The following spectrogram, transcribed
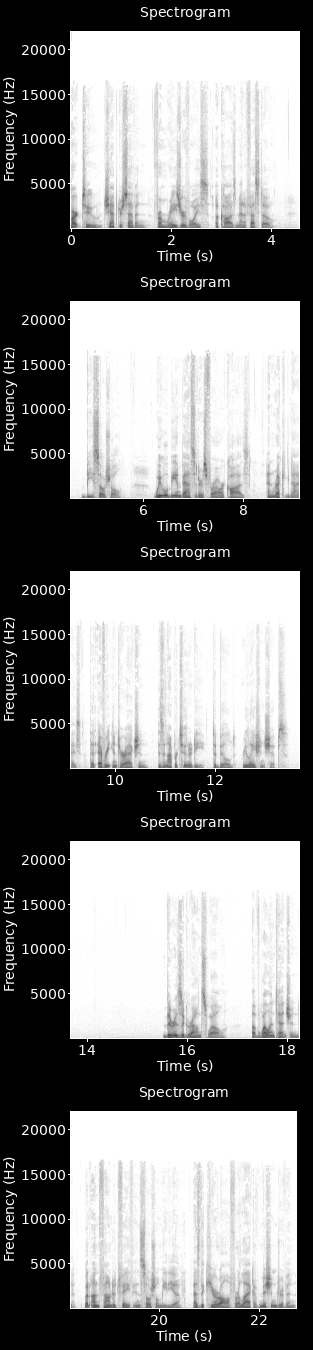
Part 2, Chapter 7 From Raise Your Voice, A Cause Manifesto. Be social. We will be ambassadors for our cause and recognize that every interaction is an opportunity to build relationships. There is a groundswell of well intentioned but unfounded faith in social media as the cure all for a lack of mission driven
